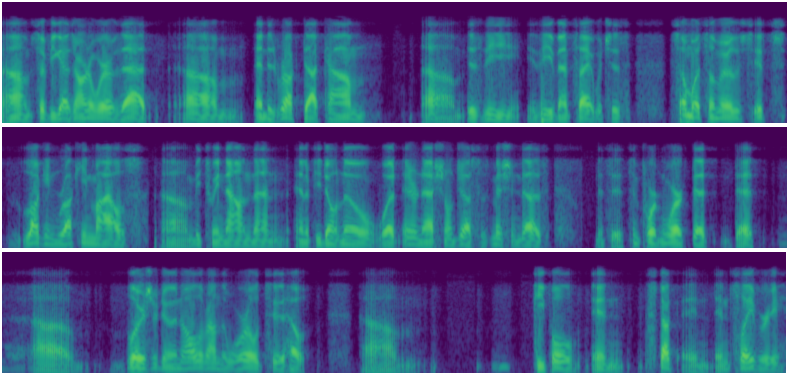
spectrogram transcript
Um, so if you guys aren't aware of that, um, enditruck.com um, is the the event site, which is somewhat similar. It's logging rucking miles um, between now and then. And if you don't know what International Justice Mission does, it's it's important work that that uh, lawyers are doing all around the world to help um, people in stuck in, in slavery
